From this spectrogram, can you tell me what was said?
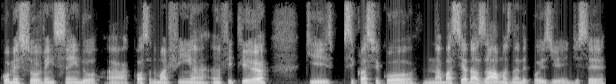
começou vencendo a Costa do Marfim, a anfitriã, que se classificou na Bacia das Almas, né, depois de, de ser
